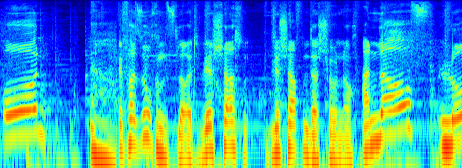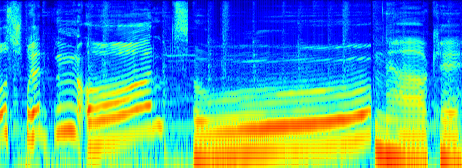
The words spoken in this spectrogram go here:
und... Wir versuchen es, Leute. Wir schaffen, wir schaffen das schon noch. Anlauf, los sprinten und... Uh, na, okay.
